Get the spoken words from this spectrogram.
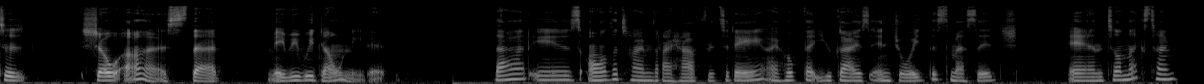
To show us that maybe we don't need it. That is all the time that I have for today. I hope that you guys enjoyed this message. Until next time.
